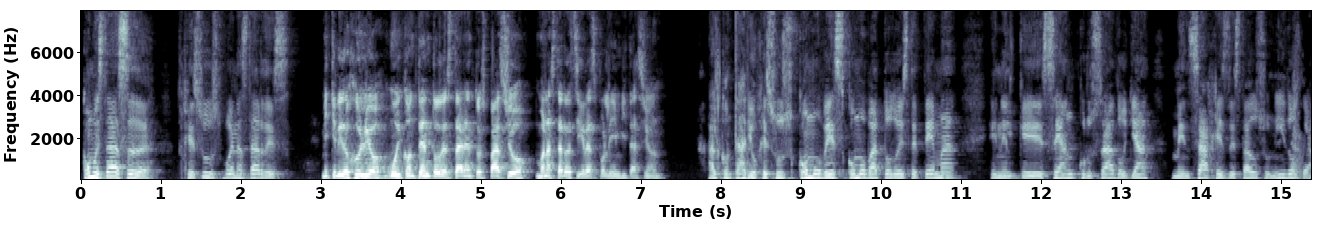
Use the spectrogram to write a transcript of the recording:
¿Cómo estás, eh, Jesús? Buenas tardes. Mi querido Julio, muy contento de estar en tu espacio. Buenas tardes y gracias por la invitación. Al contrario, Jesús, ¿cómo ves cómo va todo este tema en el que se han cruzado ya mensajes de Estados Unidos, de,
